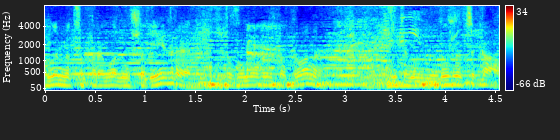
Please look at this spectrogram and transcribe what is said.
коли ми це переводимо в ігри з допомогою патрона, дітям дуже цікаво.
